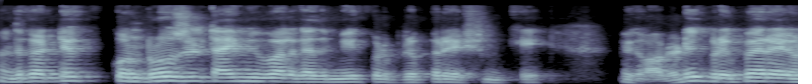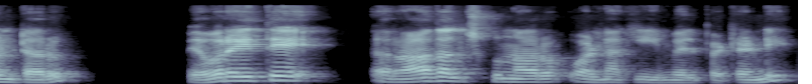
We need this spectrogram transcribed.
ఎందుకంటే కొన్ని రోజులు టైం ఇవ్వాలి కదా మీకు కూడా ప్రిపరేషన్కి. మీకు ఆల్రెడీ ప్రిపేర్ అయి ఉంటారు. ఎవరైతే రాదలుచుకున్నారో వాళ్ళు నాకు ఈమెయిల్ పెట్టండి.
